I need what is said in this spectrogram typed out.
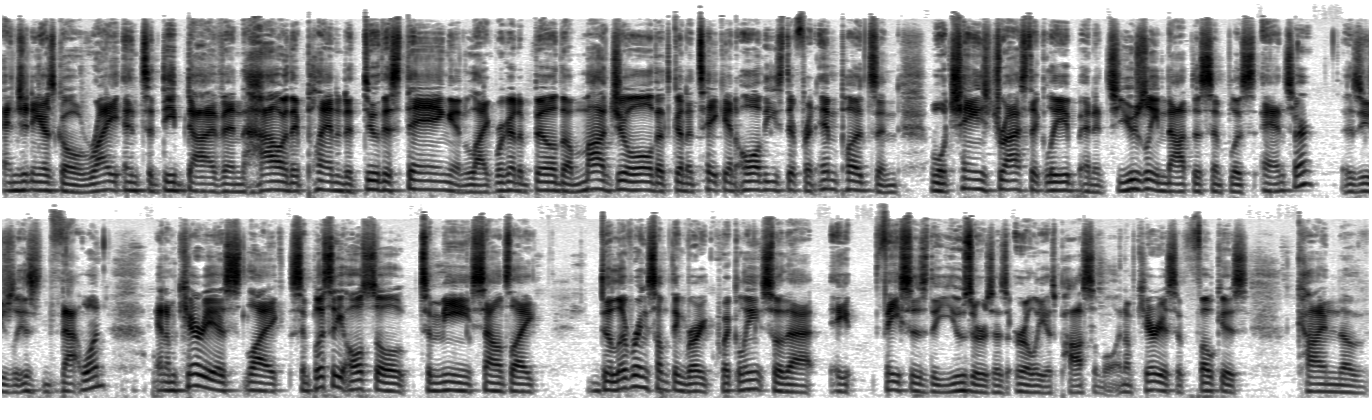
engineers go right into deep dive in how are they planning to do this thing? And like we're going to build a module that's going to take in all these different inputs and will change drastically. And it's usually not the simplest answer is usually is that one and i'm curious like simplicity also to me sounds like delivering something very quickly so that it faces the users as early as possible. And I'm curious if focus kind of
